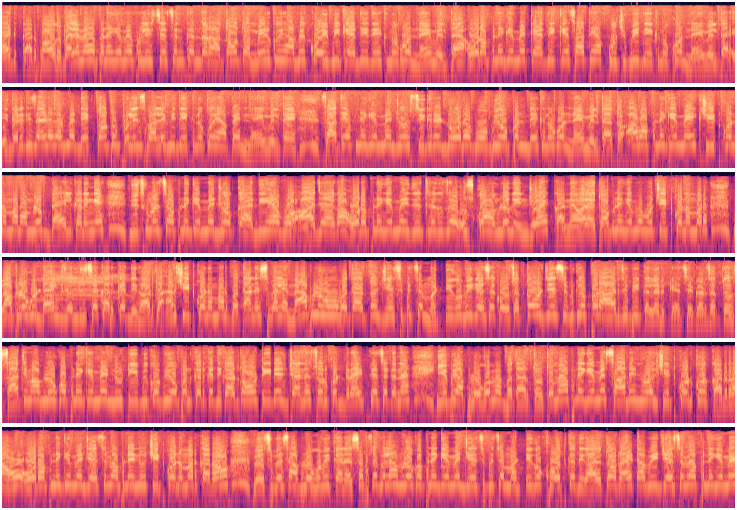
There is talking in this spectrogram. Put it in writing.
ऐड कर पाओ तो पहले मैं अपने गेम में पुलिस स्टेशन के अंदर आता हूँ तो मेरे को यहाँ पे कोई भी कैदी देखने को नहीं मिलता है और अपने गेम में कैदी के साथ यहाँ कुछ भी देखने को नहीं मिलता। है इधर की साइड अगर मैं देखता हूँ तो पुलिस वाले भी देखने को यहाँ पे नहीं मिलते हैं। साथ ही अपने गेम में जो सिगरेट डोर है वो भी ओपन देखने को नहीं मिलता। तो अब अपने गेम में एक चीट को नंबर हम लोग डायल करेंगे, जिसकी वजह से अपने गेम में जो कैदी है वो आ जाएगा और अपने गेम में इसी तरीके से उसको हम लोग एंजॉय करने वाले तो अपने गेम में वो चीट को नंबर मैं आप लोगों को डायल जल्दी से करके दिखाता हूँ। चीट को नंबर बताने से पहले मैं आप लोगों को बताता हूँ जेसीपी से मट्टी को भी कैसे खोल सकता हूँ और जेसीपी के ऊपर आरजीबी कलर कैसे कर सकते हो। साथ ही मैं आप लोगों को अपने गेम में न्यू टीवी को भी ओपन करके दिखाता हूँ और टीरेज डायनासोर को ड्राइव कैसे करना है, ये भी आप लोगों में बताता हूँ तो मैं अपने गेम में सारे न्यूअल चीट कोड को कर रहा हूँ और अपने गेम में जैसे मैं अपने न्यू चीट को नंबर कर रहा हूँ, वैसे वैसे आप लोगों को भी करना है। सबसे पहले हम लोग अपने गेम में जेसीपी से मट्टी को खोद कर दिखा देते हैं राइट अभी जैसे मैं अपने गेम में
